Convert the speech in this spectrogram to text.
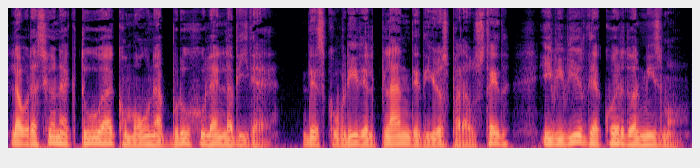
la oración actúa como una brújula en la vida descubrir el plan de Dios para usted y vivir de acuerdo al mismo.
